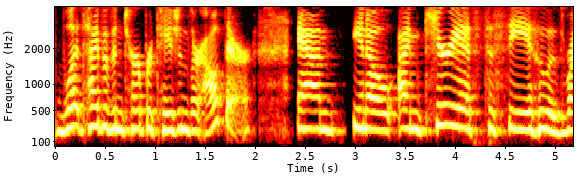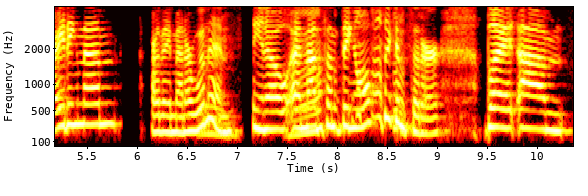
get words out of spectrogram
what type of interpretations are out there. And, you know, I'm curious to see who is writing them. Are they men or women? You know, and that's something else to consider. But um,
